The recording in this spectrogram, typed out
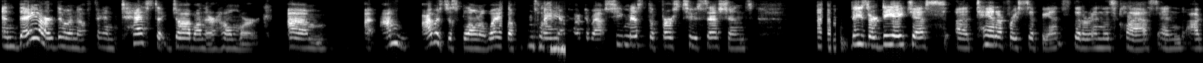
and they are doing a fantastic job on their homework. Um, I, I'm I was just blown away. The first lady I talked about, she missed the first two sessions. Um, these are DHS uh, TANF recipients that are in this class, and I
